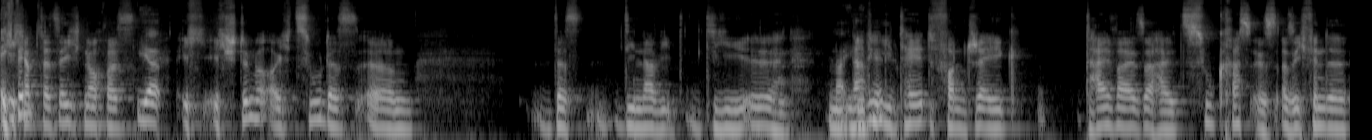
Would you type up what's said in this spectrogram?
ich, ich habe tatsächlich noch was. Ja. Ich, ich stimme euch zu, dass, ähm, dass die, Navi die äh, Naivität? Naivität von Jake teilweise halt zu krass ist. Also ich finde,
